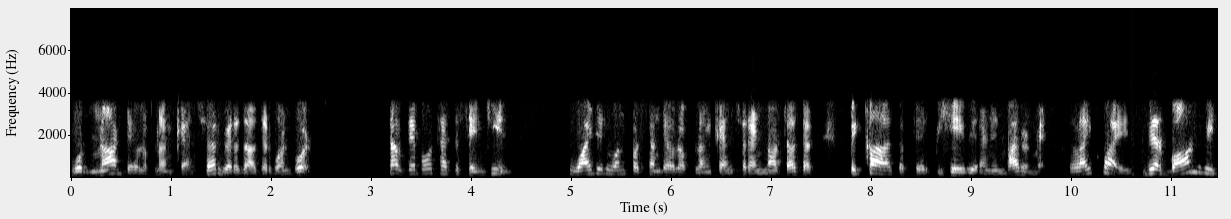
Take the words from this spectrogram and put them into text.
would not develop lung cancer, whereas the other one would. Now, they both have the same genes. Why did one person develop lung cancer and not the other? Because of their behavior and environment. Likewise, they are born with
